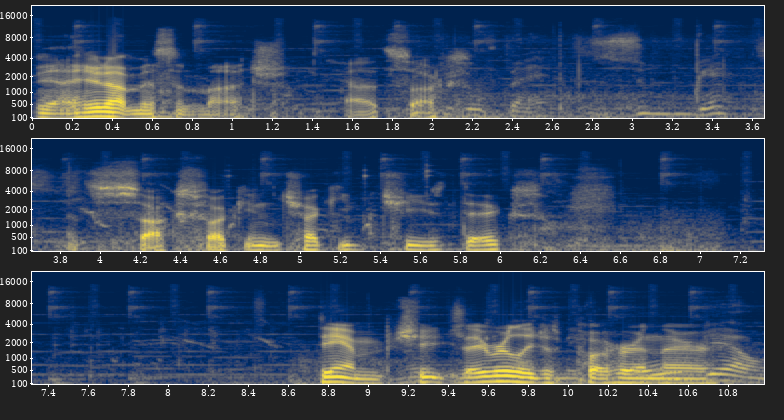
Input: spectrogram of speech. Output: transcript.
Yeah, you're not missing much. Yeah, that sucks. That sucks, fucking Chuck E. Cheese dicks. Damn, she they really just put her in there. Gallon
